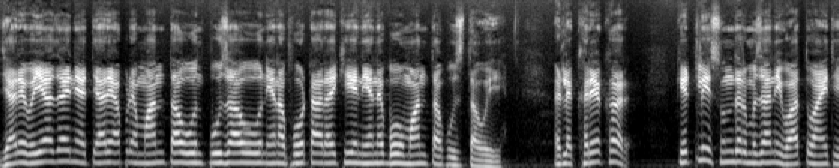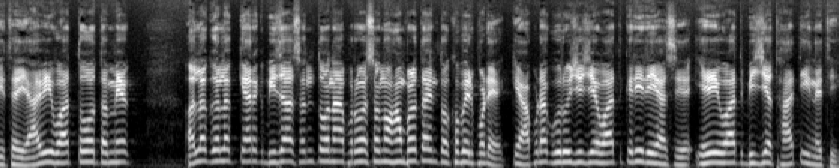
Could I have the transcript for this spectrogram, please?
જ્યારે વયા જાય ને ત્યારે આપણે માનતાઓ ને પૂજાઓ ને એના ફોટા રાખીને એને બહુ માનતા પૂજતા હોઈએ. એટલે ખરેખર કેટલી સુંદર મજાની વાતો અહીંથી થઈ. આવી વાતો તમે અલગ અલગ ક્યારેક બીજા સંતોના પ્રવચનો સાંભળતા ને તો ખબર પડે કે આપણા ગુરુજી જે વાત કરી રહ્યા છે, એવી વાત બીજે થતી નથી.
